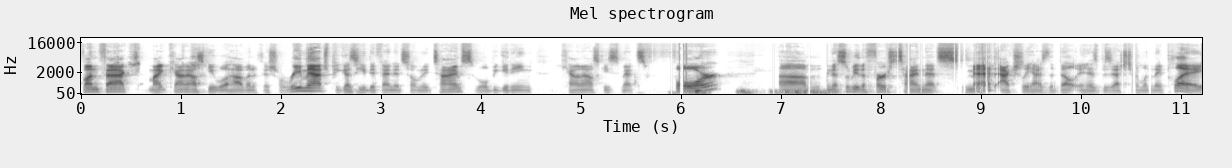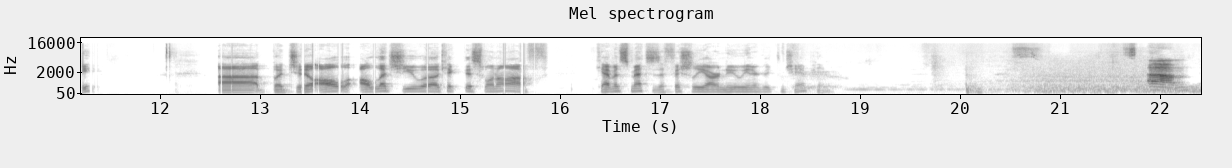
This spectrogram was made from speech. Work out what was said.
Fun fact Mike Kalinowski will have an official rematch because he defended so many times. We'll be getting Kalinowski Smets four. Um, and this will be the first time that Smet actually has the belt in his possession when they play. Uh, but Jill, I'll I'll let you uh, kick this one off. Kevin Smets is officially our new Inner Geekdom champion. Um,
